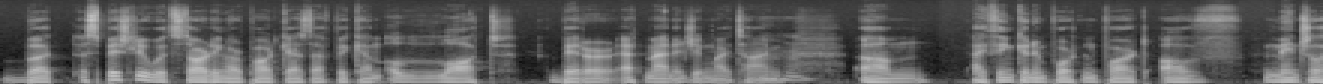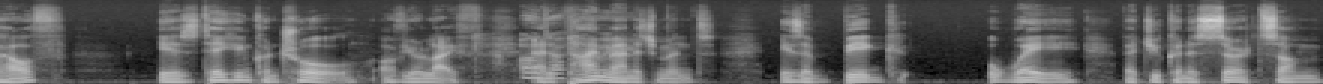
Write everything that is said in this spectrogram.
But especially with starting our podcast, I've become a lot better at managing my time. Um, I think an important part of mental health is taking control of your life. Oh, and definitely. time management is a big way that you can assert some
